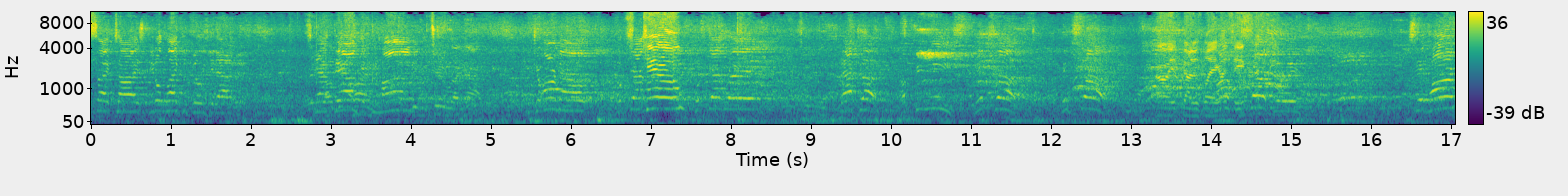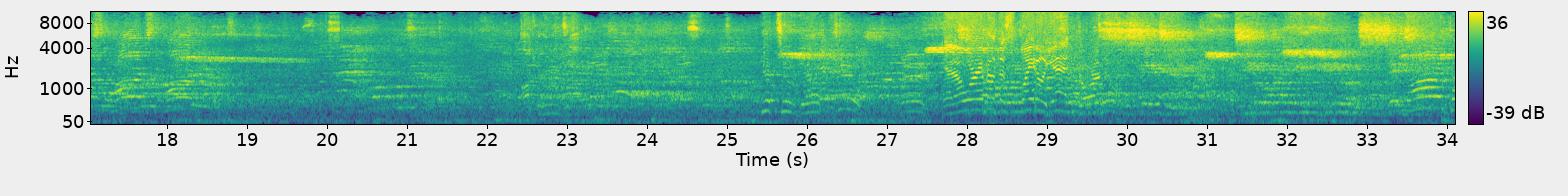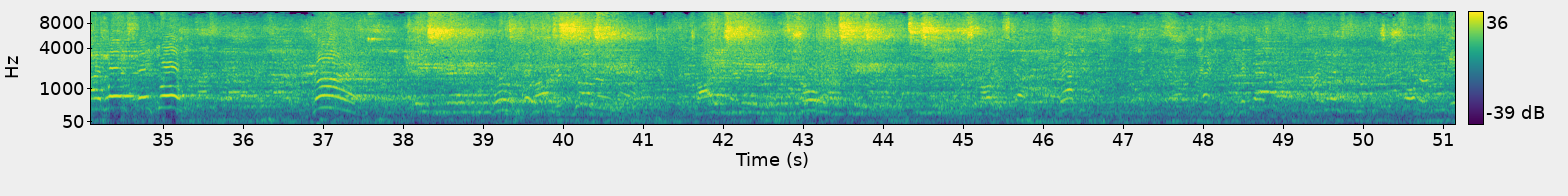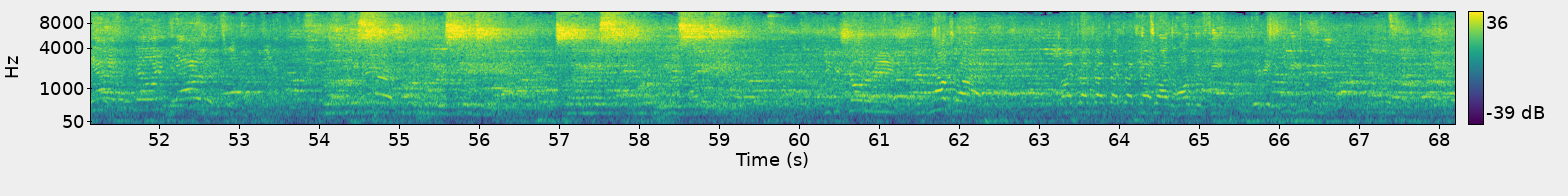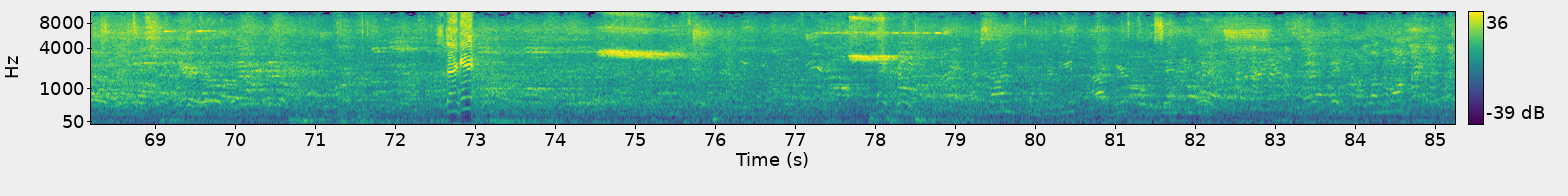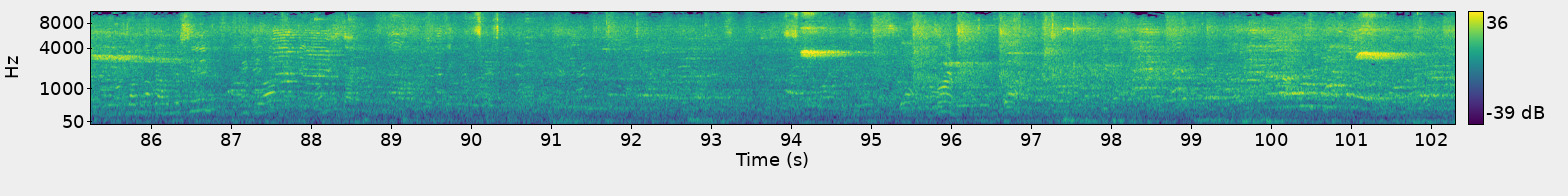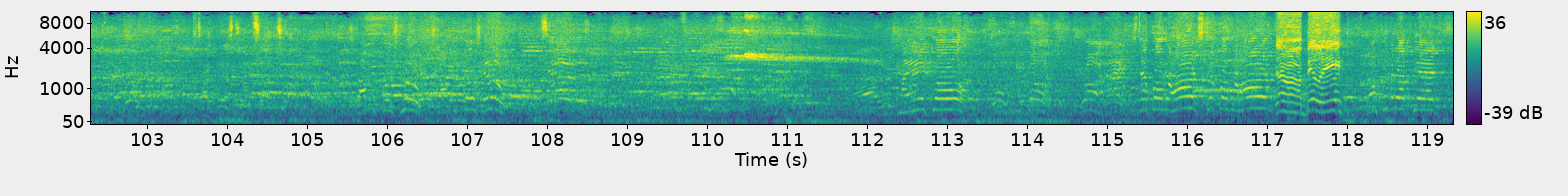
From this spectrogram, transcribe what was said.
don't like it, Billy, get out of it. Snap down, get behind. Two right now. Put your arm out. Hook that Two. leg. Hook that leg. Back up. Up to knees. Hips up. Hips up. Oh, he's got his leg, I Off see. the front, Sit hard, sit hard, sit hard. Lock your hands out. Get two, Bill. Get two. Yeah, don't worry the yet. Drive, drive. Driving hard with your feet. They're getting moving now. Stack it. Hey, Billy. Next time, come underneath, right here, pull the same thing. Hey, you want thumb it up? You want thumb it up, rather this in, ankle up. Don't give it up yet.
